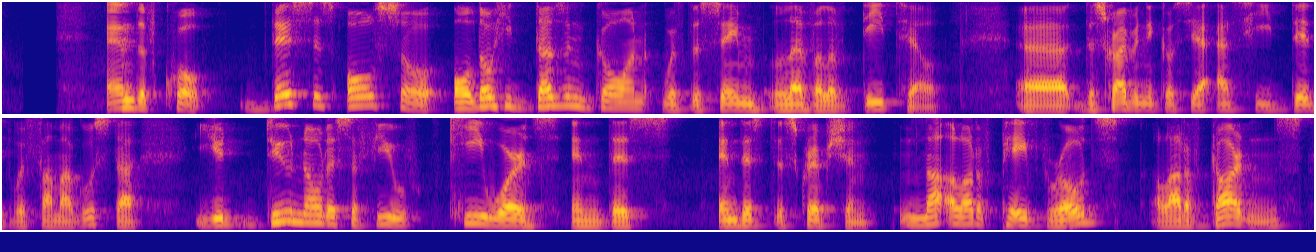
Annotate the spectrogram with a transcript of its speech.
End of quote. This is also, although he doesn't go on with the same level of detail, uh, describing Nicosia as he did with Famagusta, you do notice a few key words in this in this description. Not a lot of paved roads, a lot of gardens.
